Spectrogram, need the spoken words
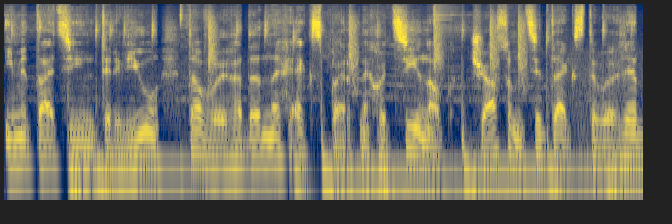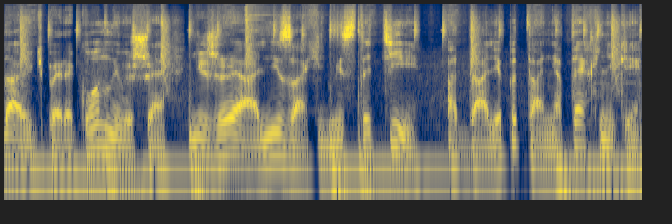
імітації інтерв'ю та вигаданих експертних оцінок. Часом ці тексти виглядають переконливіше ніж реальні західні статті. А далі питання техніки.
